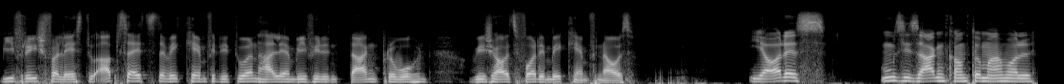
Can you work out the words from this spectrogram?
wie frisch verlässt du abseits der Wettkämpfe die Turnhalle, an wie vielen Tagen pro Woche? Wie schaut es vor den Wettkämpfen aus? Ja, das muss ich sagen, kommt da manchmal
